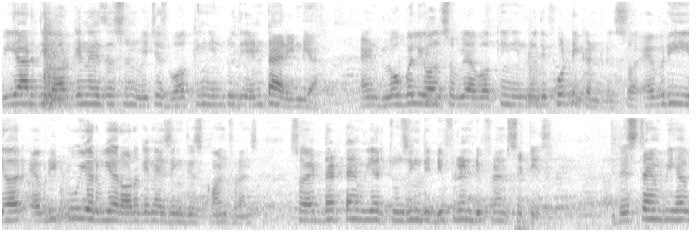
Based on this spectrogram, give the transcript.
we are the organization which is working in to the entire India and globally also we are working into the 40 countries. So every year every two year we are organizing this conference. So at that time we are choosing the different different cities. This time we have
